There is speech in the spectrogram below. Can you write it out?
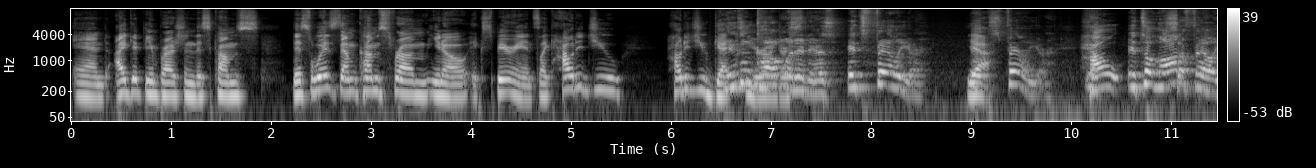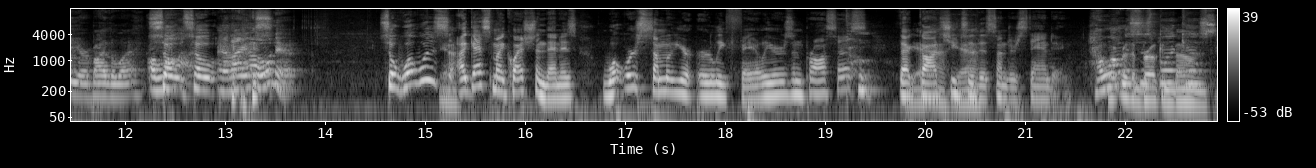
and I get the impression this comes, this wisdom comes from you know experience. Like, how did you, how did you get You to can your call it what it is. It's failure. Yeah. It's failure. How It's a lot of failure, by the way. A So- lot. so- and I own it. So, what was? Yeah. I guess my question then is, what were some of your early failures in process that got Yeah, you to yeah. this understanding? How long were is the this broken podcast?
